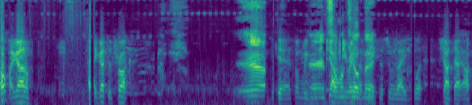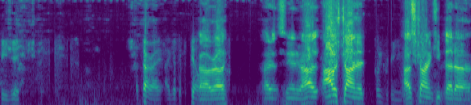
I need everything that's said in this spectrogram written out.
Oh, I got him. I got the truck. Yeah. Yeah, somebody And shot me someone right in killed the me. face as soon as I shot that RPG. That's alright, I get the kill. Oh really? I didn't see any. I, I was trying to. What green I was trying to keep that uh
